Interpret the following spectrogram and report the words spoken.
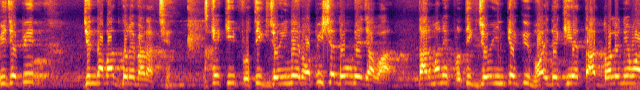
বিজেপির জিন্দাবাদ করে বেড়াচ্ছেন আজকে কি প্রতীক জৈনের অফিসে দৌড়ে যাওয়া তার মানে প্রতীক জৈনকে কি ভয় দেখিয়ে তার দলে নেওয়া?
